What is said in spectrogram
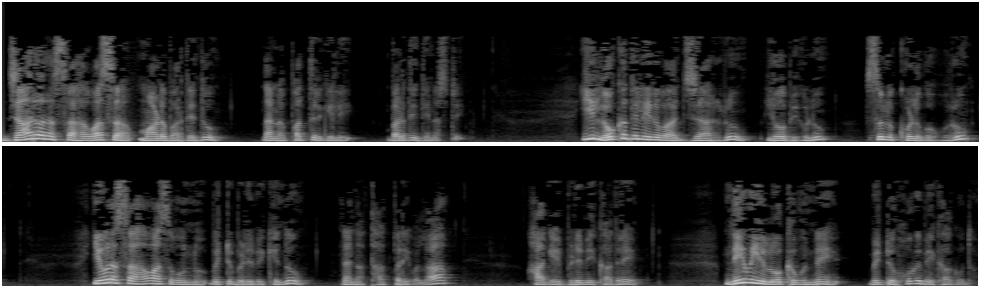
ಜಾರರ ಸಹವಾಸ ಮಾಡಬಾರದೆಂದು ನನ್ನ ಪತ್ರಿಕೆಯಲ್ಲಿ ಬರೆದಿದ್ದೇನಷ್ಟೇ. ಈ ಲೋಕದಲ್ಲಿರುವ ಜಾರರು, ಲೋಭಿಗಳು, ಸುಲುಕೊಳ್ಳುವವರು, ಇವರ ಸಹವಾಸವನ್ನು ಬಿಟ್ಟು ಬಿಡಬೇಕೆಂದು ನನ್ನ ತಾತ್ಪರ್ಯವಲ್ಲ. ಹಾಗೆ ಬಿಡಬೇಕಾದರೆ ನೀವು ಈ ಲೋಕವನ್ನೇ ಬಿಟ್ಟು ಹೋಗಬೇಕಾಗುವುದು.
